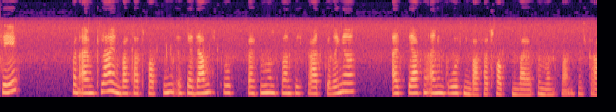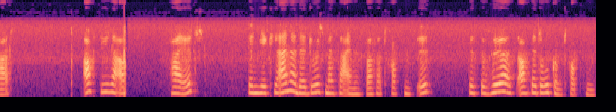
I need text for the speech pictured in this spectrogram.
C. Von einem kleinen Wassertropfen ist der Dampfdruck bei 25 Grad geringer als der von einem großen Wassertropfen bei 25 Grad. Auch diese Aussage ist falsch, denn je kleiner der Durchmesser eines Wassertropfens ist, desto höher ist auch der Druck im Tropfen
